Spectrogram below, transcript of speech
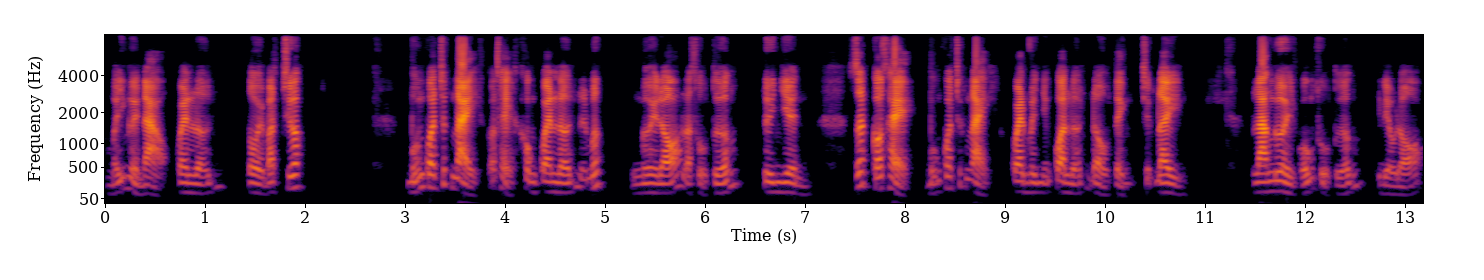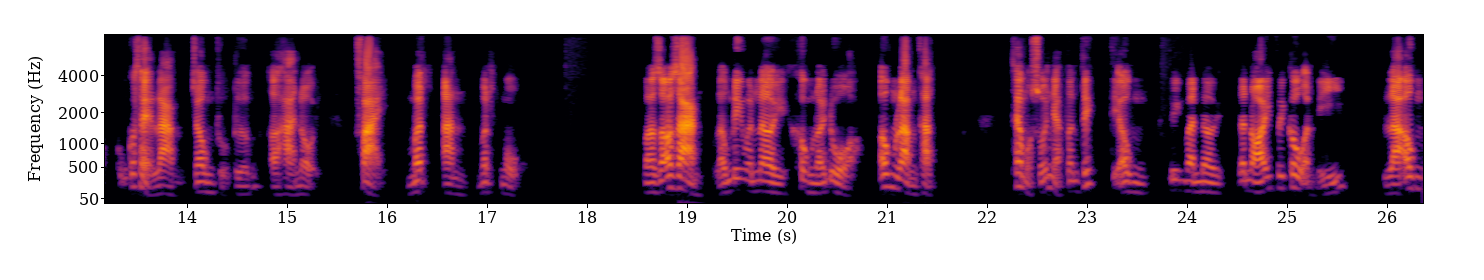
mấy người nào quen lớn, tôi bắt trước. Bốn quan chức này có thể không quen lớn đến mức người đó là thủ tướng, tuy nhiên rất có thể bốn quan chức này quen với những quan lớn đầu tỉnh trước đây. Là người của ông thủ tướng thì điều đó cũng có thể làm cho ông thủ tướng ở Hà Nội phải mất ăn mất ngủ. Và rõ ràng là ông Đinh Văn Nơi không nói đùa, ông làm thật. Theo một số nhà phân tích thì ông Đinh Văn Nơi đã nói với câu ẩn ý là ông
